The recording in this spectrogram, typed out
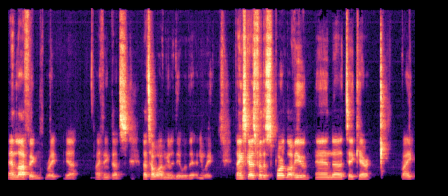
And laughing, right? Yeah. I think that's that's how I'm gonna deal with it anyway. Thanks guys for the support. Love you and uh, take care. Bye.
